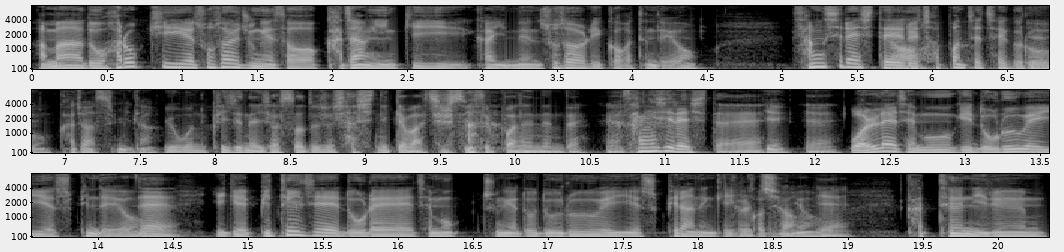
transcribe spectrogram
아마도 하루키의 소설 중에서 가장 인기가 있는 소설일 것 같은데요. 상실의 시대를 아, 첫 번째 책으로 네. 가져왔습니다. 요건 퀴즈 내셨어도 저 자신 있게 맞힐 수 있을 뻔했는데 예, 상실의 시대. 예. 예. 원래 제목이 노르웨이의 숲인데요. 네, 이게 비틀즈의 노래 제목 중에도 노르웨이의 숲이라는 게 그렇죠. 있거든요. 예. 같은 이름인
